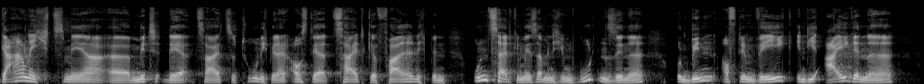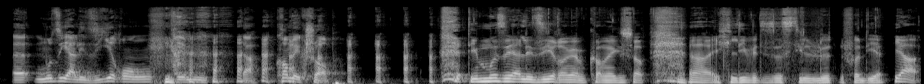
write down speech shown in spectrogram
gar nichts mehr äh, mit der Zeit zu tun. Ich bin aus der Zeit gefallen. Ich bin unzeitgemäß, aber nicht im guten Sinne und bin auf dem Weg in die eigene äh, Musealisierung im ja, Comic Shop. Die Musealisierung im Comic Shop. Ja, ich liebe dieses Stillöten von dir. Ja,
